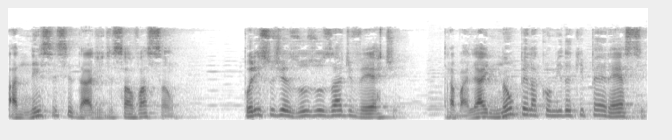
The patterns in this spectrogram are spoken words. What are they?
a necessidade de salvação. Por isso, Jesus os adverte: trabalhai não pela comida que perece,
